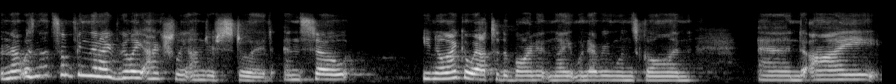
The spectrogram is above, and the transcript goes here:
and that was not something that I really actually understood. And so, you know, I go out to the barn at night when everyone's gone and I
